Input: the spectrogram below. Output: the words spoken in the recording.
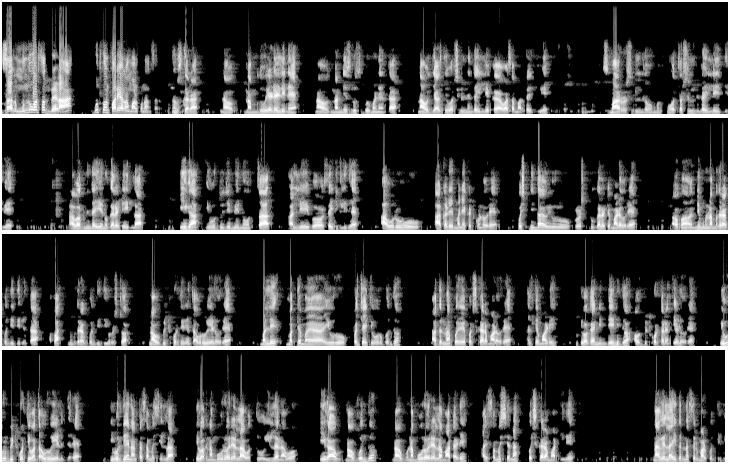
ಸರ್, ಮುಂದುವರ್ಸೋದ್ ಬೇಡ. ಕೂತ್ಕೊಂಡು ಪರಿಹಾರ ಮಾಡ್ಕೊಳ ಸರ್. ನಮಸ್ಕಾರ. ನಾವು ನಮ್ಮದು ಎಡಳ್ಳಿನೇ ನಾವು ನನ್ನ ಹೆಸರು ಸುಬ್ರಹ್ಮಣ್ಯ ಅಂತ. ನಾವು ಜಾಸ್ತಿ ವರ್ಷಗಳಿಂದ ಇಲ್ಲೇ ವಾಸ ಮಾಡ್ತಾ ಇದ್ವಿ. ಸುಮಾರು ವರ್ಷಗಳಿಂದ, ಮೂವತ್ತು ವರ್ಷಗಳಿಂದ ಇಲ್ಲೇ ಇದ್ದೀವಿ. ಆವಾಗಿನಿಂದ ಏನು ಗಲಾಟೆ ಇಲ್ಲ. ಈಗ ಇವ್ರದ್ದು ಜಮೀನು ಅಂತ ಅಲ್ಲಿ ಸೈಟ್ಗಳಿದೆ ಅವರು ಆ ಕಡೆ ಮನೆ ಕಟ್ಕೊಂಡವ್ರೆ. ಫಸ್ಟ್ನಿಂದ ಇವರು ಅಷ್ಟು ಗಲಾಟೆ ಮಾಡವ್ರೆ. ನಿಮ್ ನಿಮ್ಮ ನಮ್ಮದ್ರಾಗ ಬಂದಿದ್ದೀರಿ ಅಂತ. ಅಪ್ಪ ನಿಮ್ಮದ್ರಾಗ ಬಂದಿದ್ದೀವ್ರಷ್ಟು ನಾವು ಬಿಟ್ಕೊಡ್ತೀರಿ ಅಂತ ಅವರು ಹೇಳವ್ರೆ. ಮಲ್ಲಿ, ಮತ್ತೆ ಮ, ಇವರು ಪಂಚಾಯತಿ ಅವರು ಬಂದು ಅದನ್ನ ಪರಿಷ್ಕಾರ ಮಾಡವ್ರೆ. ಅಳತೆ ಮಾಡಿ, ಇವಾಗ ನಿಮ್ದೇನಿದೆಯೋ ಅವ್ರು ಬಿಟ್ಕೊಡ್ತಾರೆ ಅಂತ ಹೇಳವ್ರೆ. ಇವರು ಬಿಟ್ಕೊಡ್ತೀವಂತ ಅವರು ಹೇಳಿದ್ದಾರೆ. ಇವ್ರದ್ದೇನ್ ಅಂತ ಸಮಸ್ಯೆ ಇಲ್ಲ. ಇವಾಗ ನಮ್ಮ ಊರವರೆಲ್ಲ ಅವತ್ತು ಇಲ್ಲ ನಾವು. ಈಗ ನಾವು ಬಂದು ನಾವು ನಮ್ಮ ಊರವರೆಲ್ಲ ಮಾತಾಡಿ ಆ ಸಮಸ್ಯೆನ ಪರಿಷ್ಕಾರ ಮಾಡ್ತೀವಿ. ನಾವೆಲ್ಲ ಇದನ್ನ ಸರಿ ಮಾಡ್ಕೊಂತೀವಿ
